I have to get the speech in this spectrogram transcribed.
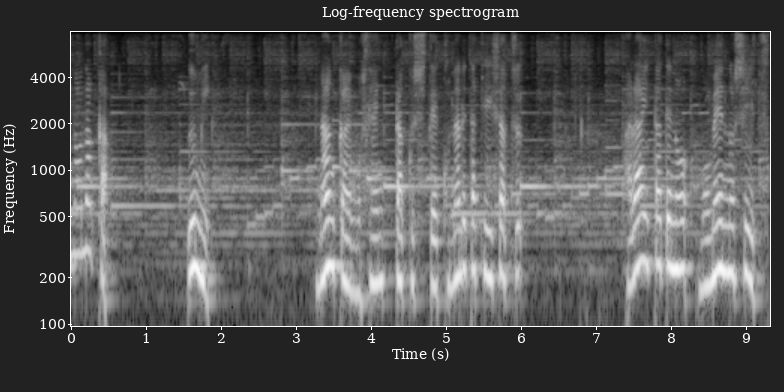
の中海。何回も洗濯してこなれた T シャツ。洗いたての木綿のシーツ。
